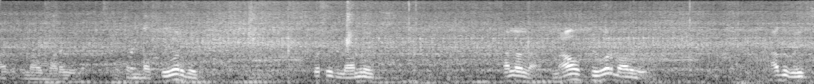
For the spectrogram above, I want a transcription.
ಆದರೆ ನಾವು ಮಾಡೋದಿಲ್ಲ ಯಾಕಂದ್ರೆ ನಾವು ಪ್ಯೂರ್ ಬೇಕು ಬಟ್ ಇದು ನಾನ್ ವೆಜ್ ಅಲ್ಲಲ್ಲ ನಾವು ಪ್ಯೂರ್ ಮಾಡಬೇಕು ಅದು ವೆಜ್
